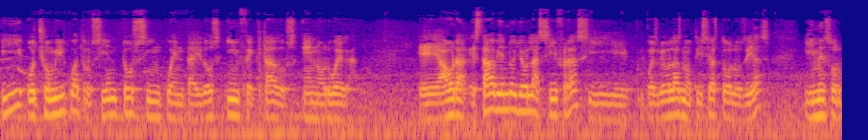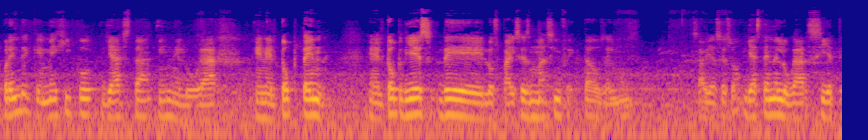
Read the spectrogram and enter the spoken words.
Y 8.452 infectados en Noruega. Eh, ahora, estaba viendo yo las cifras y pues veo las noticias todos los días y me sorprende que México ya está en el lugar, en el top 10, en el top 10 de los países más infectados del mundo. ¿Sabías eso? Ya está en el lugar 7.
